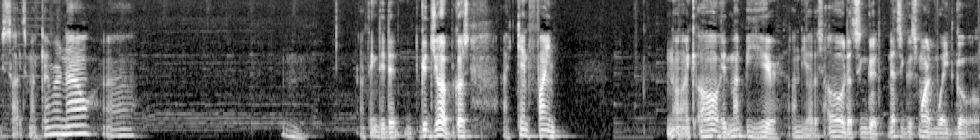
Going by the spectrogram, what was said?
besides my camera now uh, hmm. I think they did good job because I can't find no like oh it might be here on the other side oh that's good that's a good smart way to go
